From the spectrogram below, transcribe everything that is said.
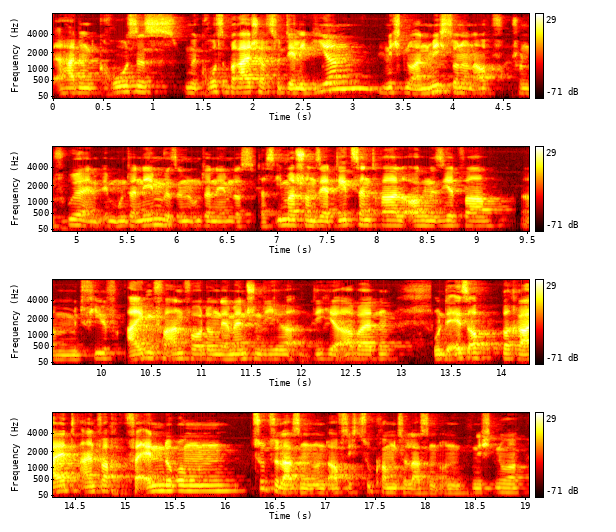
er hat ein großes, eine große Bereitschaft zu delegieren, nicht nur an mich, sondern auch schon früher im, im Unternehmen. Wir sind ein Unternehmen, das, das immer schon sehr dezentral organisiert war mit viel Eigenverantwortung der Menschen, die hier, die hier arbeiten. Und er ist auch bereit, einfach Veränderungen zuzulassen und auf sich zukommen zu lassen und nicht nur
